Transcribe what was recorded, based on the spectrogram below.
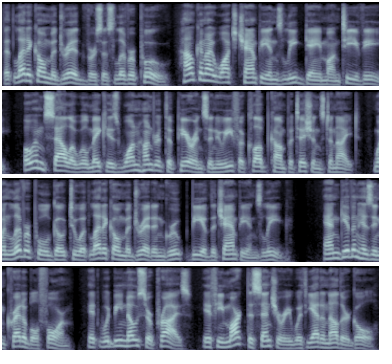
Atletico Madrid vs Liverpool. How can I watch Champions League game on TV? Mohamed Salah will make his 100th appearance in UEFA club competitions tonight when Liverpool go to Atletico Madrid in Group B of the Champions League. And given his incredible form, it would be no surprise if he marked the century with yet another goal.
